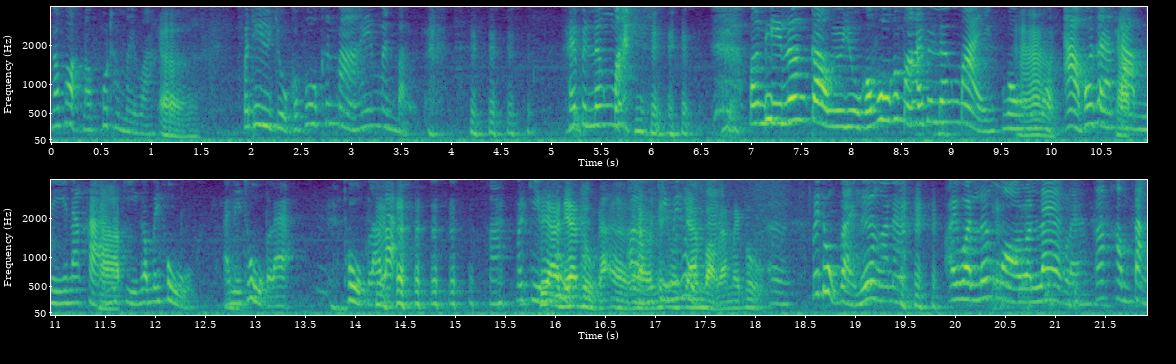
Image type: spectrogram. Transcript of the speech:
แล้วบอกเราพูดทำไมวะำเออ บางทีอยู่ๆก็พูดขึ้นมาให้มันแบบ ให้เป็นเรื่องใหม่ บางทีเรื่องเก่าอยู่ๆก็พูดขึ้นมาให้เป็นเรื่องใหม่งงไปหมดอะเพราะฉะนั้นตามนี้นะคะเมื่อกี้ก็ไม่ถูก อันนี้ถูกแล้วถูกแล้วล่ะฮะเมื่อกี้ที่ไม่อันเนี้ยถูถูกกแล้วเออเออเมื่อกี้ไม่ถูกแจมบอกแล้วไม่ถูก เออไม่ถูกหลายเรื่องแล้วนะ ไอ้วันเรื่องมอวันแรกเลยก็คำสั่ง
